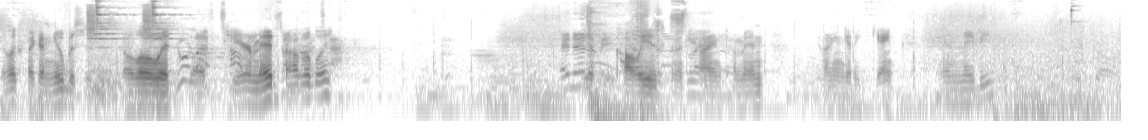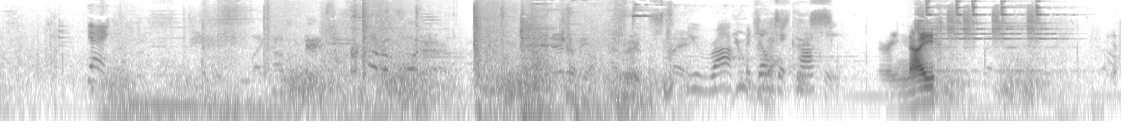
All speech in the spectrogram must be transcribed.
It looks like Anubis is solo with uh, mid, probably. You rock, but don't get cocky. Very nice. Yes,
